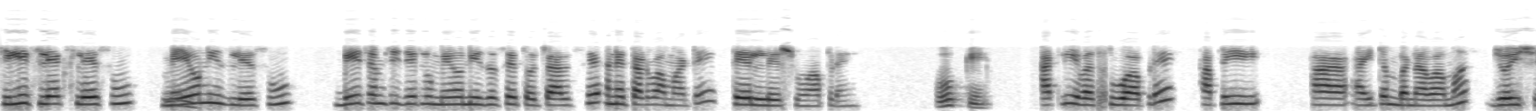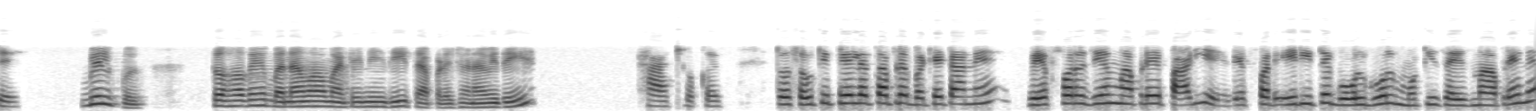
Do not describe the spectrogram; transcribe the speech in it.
ચીલી ફ્લેક્સ લેશું મેયોનીઝ લેશું બે ચમચી જેટલું મેયોનીઝ હશે તો ચાલશે અને તળવા માટે તેલ લેશું આપણે. ઓકે. આટલી વસ્તુઓ આપણે આપણી આ આઈટમ બનાવવામાં જોઈશે. બિલકુલ. તો હવે બનાવવા માટેની રીત આપણે જણાવી દઈએ. હા ચોક્કસ. તો સૌથી પહેલા તો આપણે બટેટાને વેફર જેમ આપણે પાડીએ, વેફર એ રીતે ગોલ ગોલ મોટી સાઈઝમાં આપણે એને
